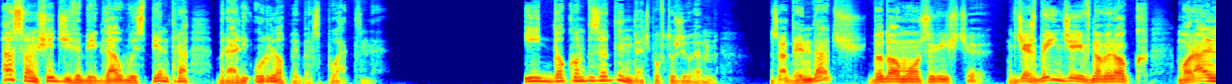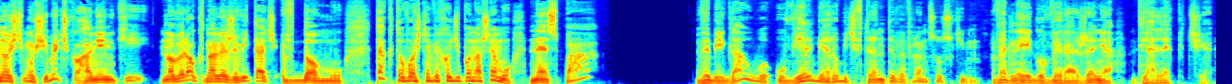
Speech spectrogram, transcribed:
a sąsiedzi wybiegały z piętra, brali urlopy bezpłatne. I dokąd zadyndać, powtórzyłem. Zadyndać? Do domu oczywiście. Gdzieżby indziej w nowy rok. Moralność musi być, kochanieńki. Nowy rok należy witać w domu. Tak to właśnie wychodzi po naszemu. Nespa? Wybiegało uwielbia robić wtręty we francuskim, wedle jego wyrażenia dialekcie –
